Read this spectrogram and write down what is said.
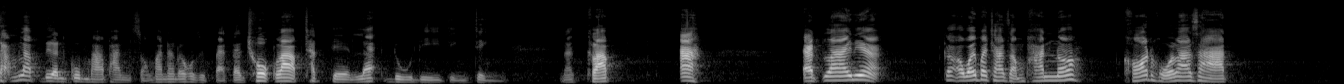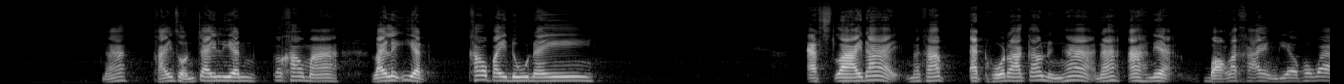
สำหรับเดือนกุมภาพันธ์2568 แต่โชคลาภชัดเจนและดูดีจริง ๆนะครับอะแอดไลน์เนี่ย ก็เอาไว้ประชาสัมพันธ์เนาะคอร์สโหราศาสตร์นะใครสนใจเรียนก็เข้ามารายละเอียดเข้าไปดูใน แอดไลน์ได้นะครับแอดโหรา915 นะอะเนี่ยบอกราคาอย่างเดียวเพราะว่า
